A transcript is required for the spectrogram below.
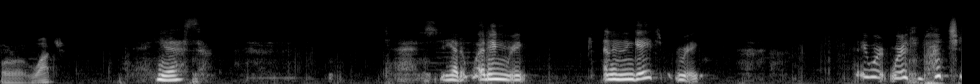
or a watch? Yes. She had a wedding ring and an engagement ring. They weren't worth much.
